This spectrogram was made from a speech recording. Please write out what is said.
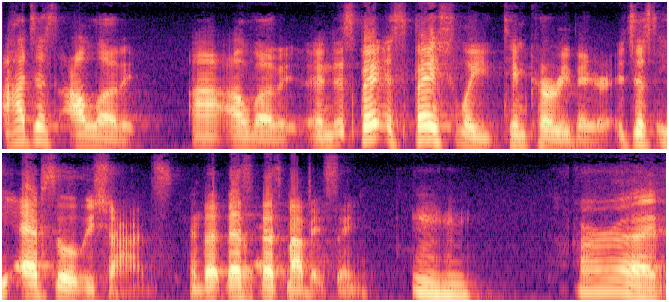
I just I love it. I, I love it, and espe- especially Tim Curry there. It just he absolutely shines, and that, that's that's my big scene. hmm All right.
